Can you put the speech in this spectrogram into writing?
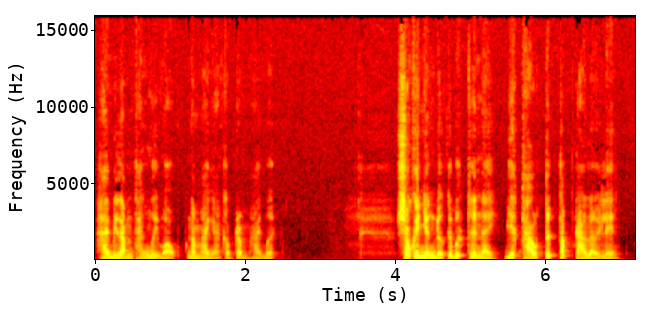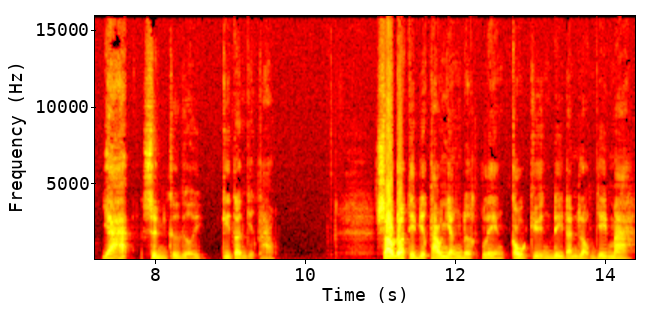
25 tháng 11 năm 2020. Sau khi nhận được cái bức thư này, Việt Thảo tức tốc trả lời liền. Dạ, xin cứ gửi, ký tên Việt Thảo. Sau đó thì Việt Thảo nhận được liền câu chuyện đi đánh lộn với ma.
